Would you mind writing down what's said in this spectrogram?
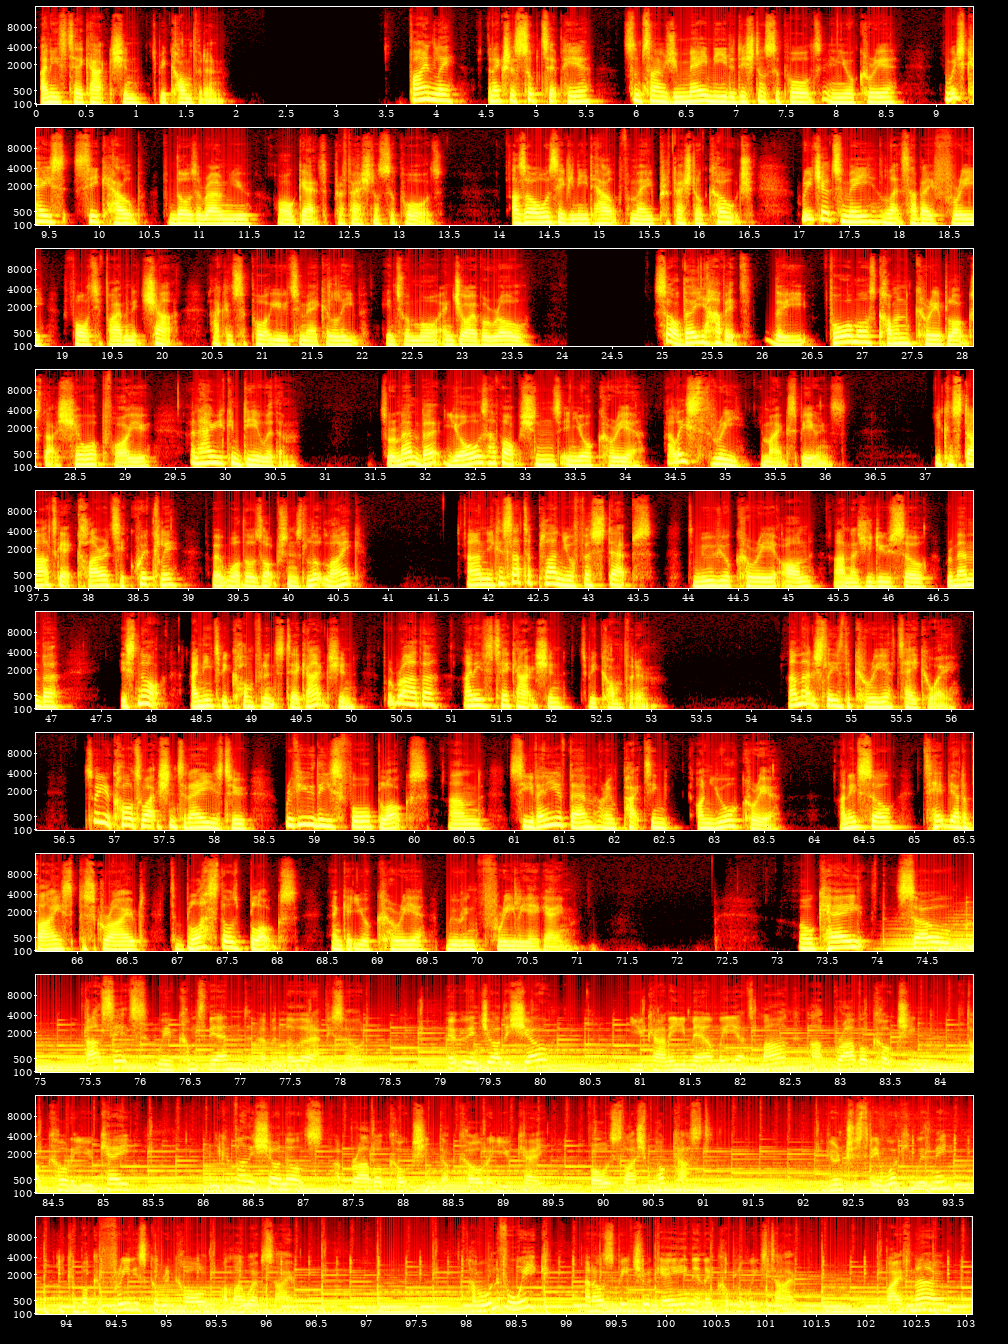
I need to take action to be confident. Finally, an extra sub tip here sometimes you may need additional support in your career, in which case, seek help from those around you or get professional support. As always, if you need help from a professional coach, reach out to me and let's have a free 45 minute chat. I can support you to make a leap into a more enjoyable role. So, there you have it the four most common career blocks that show up for you and how you can deal with them. So, remember, you always have options in your career, at least three in my experience. You can start to get clarity quickly about what those options look like, and you can start to plan your first steps to move your career on. And as you do so, remember, it's not, I need to be confident to take action, but rather, I need to take action to be confident. And that just leaves the career takeaway. So, your call to action today is to review these four blocks and see if any of them are impacting on your career. And if so, take the advice prescribed to blast those blocks and get your career moving freely again. Okay, so That's it. We've come to the end of another episode. Hope you enjoyed the show. You can email me at mark at bravocoaching.co.uk and you can find the show notes at bravocoaching.co.uk forward slash podcast. If you're interested in working with me, you can book a free discovery call on my website. Have a wonderful week, and I'll speak to you again in a couple of weeks' time. Bye for now.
